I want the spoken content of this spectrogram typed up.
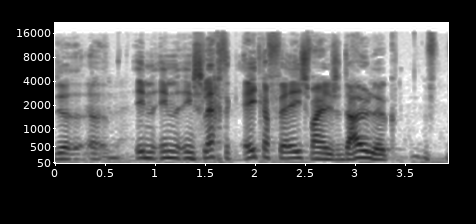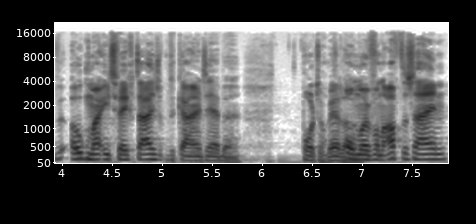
de, eh, in, in, in slechte eetcafés waar je ze duidelijk ook maar iets vegetarisch op de kaart hebben Portobello. om er van af te zijn.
